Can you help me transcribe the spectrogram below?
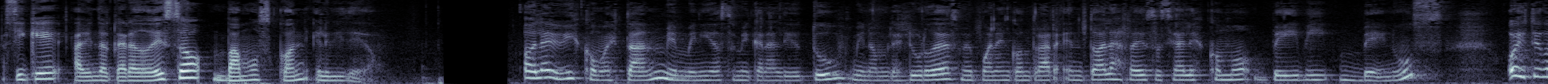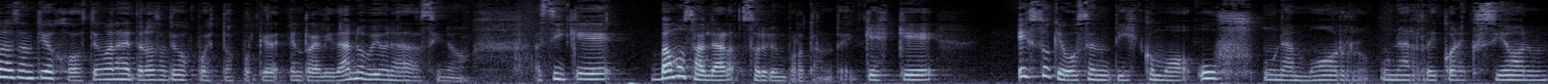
Así que, habiendo aclarado eso, vamos con el video. Hola bebés, ¿cómo están? Bienvenidos a mi canal de YouTube. Mi nombre es Lourdes, me pueden encontrar en todas las redes sociales como Baby Venus. Hoy estoy con los anteojos, tengo ganas de tener los anteojos puestos porque en realidad no veo nada sino. Así que vamos a hablar sobre lo importante, que es que eso que vos sentís como, uff, un amor, una reconexión,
